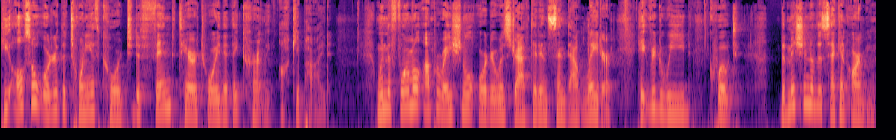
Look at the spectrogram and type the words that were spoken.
He also ordered the 20th Corps to defend territory that they currently occupied. When the formal operational order was drafted and sent out later, would read, quote, The mission of the Second Army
